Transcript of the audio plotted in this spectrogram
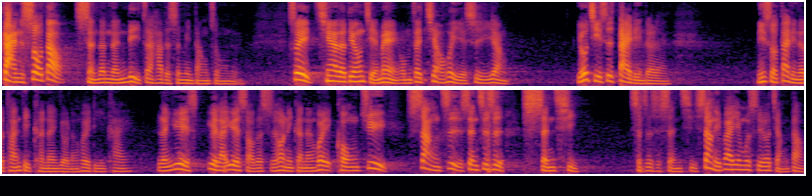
感受到神的能力在他的生命当中了。所以，亲爱的弟兄姐妹，我们在教会也是一样，尤其是带领的人，你所带领的团体可能有人会离开，人越越来越少的时候，你可能会恐惧、丧志，甚至是生气，甚至是生气。上礼拜叶牧师有讲到，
